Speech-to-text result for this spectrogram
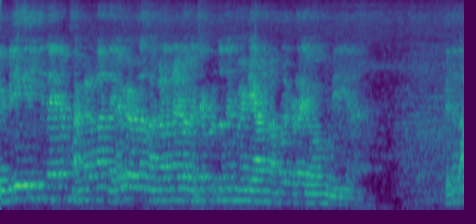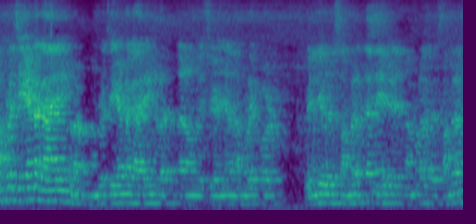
വിപുലീകരിക്കുന്നതിനും സംഘടന നിലവിലുള്ള സംഘടനകളെ മെച്ചപ്പെടുത്തുന്നതിനും വേണ്ടിയാണ് നമ്മൾ ഇവിടെ യോഗം കൂടിയിരിക്കുന്നത്. പിന്നെ നമ്മൾ ചെയ്യേണ്ട കാര്യങ്ങളാണ്. നമ്മൾ ചെയ്യേണ്ട കാര്യങ്ങൾ എന്താണെന്ന് വെച്ച് കഴിഞ്ഞാൽ നമ്മളിപ്പോൾ വലിയൊരു സമരത്തെ നേരിട്ട് നമ്മൾ സമരം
